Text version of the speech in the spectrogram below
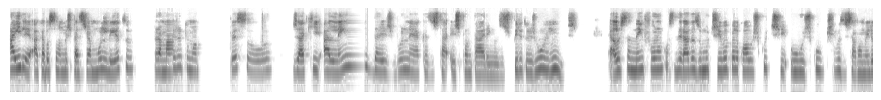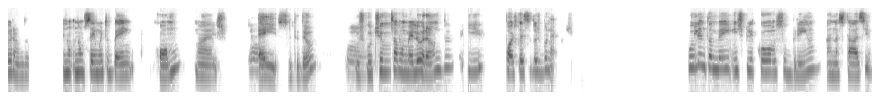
A ilha acabou sendo uma espécie de amuleto para mais do que uma pessoa, já que além das bonecas espantarem os espíritos ruins, elas também foram consideradas o motivo pelo qual os, os cultivos estavam melhorando. Eu não, não, sei muito bem como, mas é, é isso, entendeu? Hum. Os cultivos estavam melhorando e pode ter sido as bonecas. William também explicou ao sobrinho, Anastácio,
